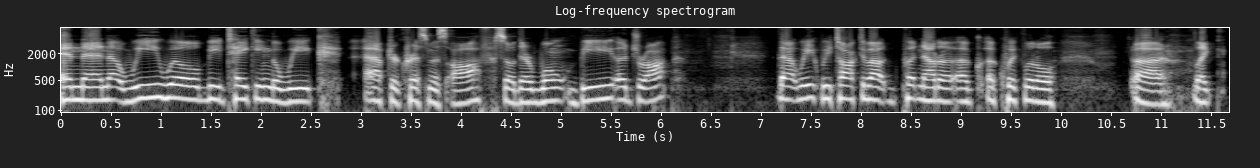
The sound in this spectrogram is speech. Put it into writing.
And then we will be taking the week after Christmas off, so there won't be a drop that week we talked about putting out a, a, a quick little uh, like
